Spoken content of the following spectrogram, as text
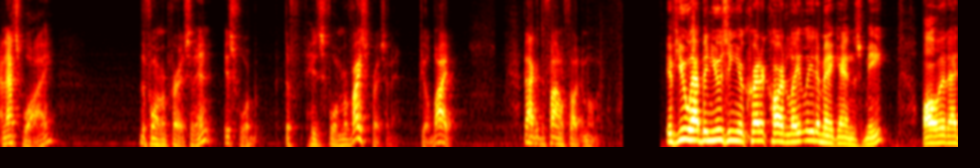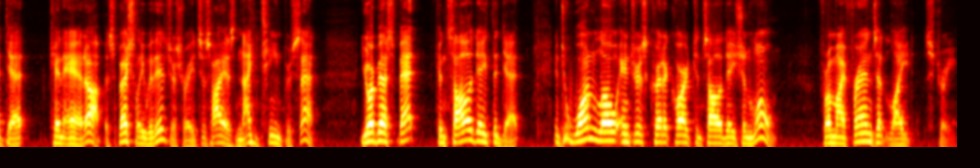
And that's why the former president is for the, his former vice president, Joe Biden. Back at the final thought in a moment. If you have been using your credit card lately to make ends meet, all of that debt can add up, especially with interest rates as high as 19%. Your best bet? Consolidate the debt into one low interest credit card consolidation loan from my friends at Lightstream.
